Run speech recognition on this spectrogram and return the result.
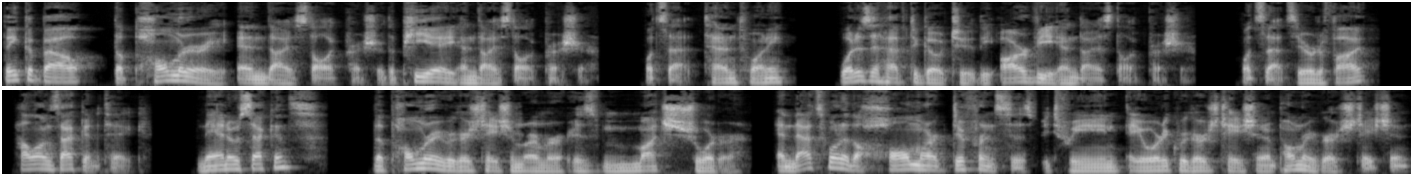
Think about the pulmonary end diastolic pressure, the PA end diastolic pressure. What's that, 10, 20? What does it have to go to? The RV end diastolic pressure. What's that, 0 to 5? How long is that going to take? Nanoseconds? The pulmonary regurgitation murmur is much shorter. And that's one of the hallmark differences between aortic regurgitation and pulmonary regurgitation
